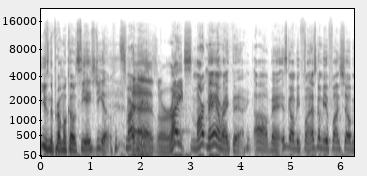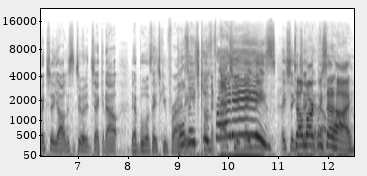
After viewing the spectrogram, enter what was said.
Using the promo code CHGO. Smart man. That's right. Smart man right there. Oh man, it's gonna be fun. That's gonna be a fun show. Make sure y'all listen to it and check it out. That Bulls HQ Fridays. Bulls HQ coming at you, Fridays. Make sure you Tell check Mark that we out. said hi.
